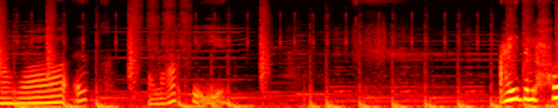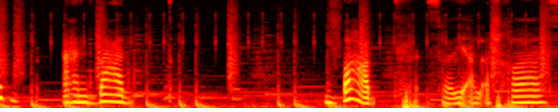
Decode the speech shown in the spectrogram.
العوائق العقلية. عيد الحب عند بعض بعض سوري الأشخاص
